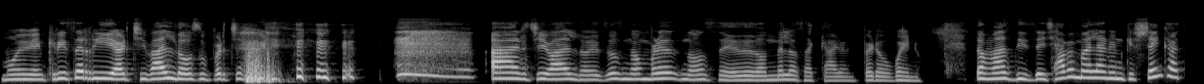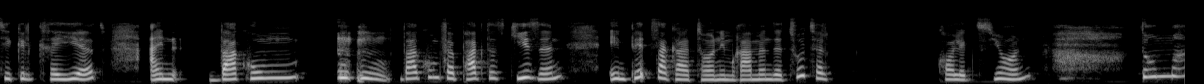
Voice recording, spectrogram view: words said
Muy bien, Chris se ríe, Archibaldo, súper chévere. Archibaldo, esos nombres no sé de dónde los sacaron, pero bueno. Tomás dice: „Ich habe mal einen Geschenkartikel kreiert, ein Vakuum vakuumverpacktes Kissen im Pizzakarton im Rahmen der Turtle-Kollektion.“ Tomás,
